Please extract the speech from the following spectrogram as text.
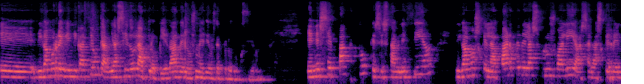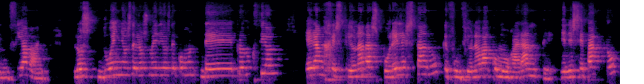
eh, digamos, reivindicación que había sido la propiedad de los medios de producción. En ese pacto que se establecía, digamos que la parte de las plusvalías a las que renunciaban los dueños de los medios de, producción eran gestionadas por el Estado, que funcionaba como garante en ese pacto,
